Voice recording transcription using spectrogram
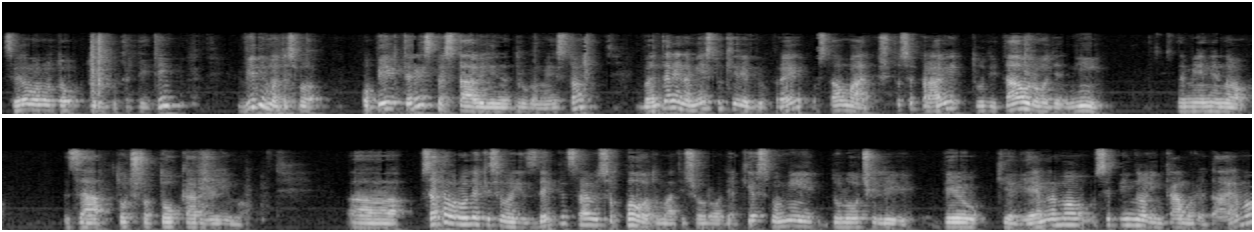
Seveda moramo to tudi potrditi. Vidimo, da smo objekt res prestavili na drugo mesto, vendar je na mestu, kjer je bil prej, ostal madež. To se pravi, tudi ta orodje ni namenjeno za točno to, kar želimo. Vsa ta orodja, ki sem jih zdaj predstavil, so polavtomatična orodja, kjer smo mi določili del, kjer jemljemo vsebino in kamor jo dajemo,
